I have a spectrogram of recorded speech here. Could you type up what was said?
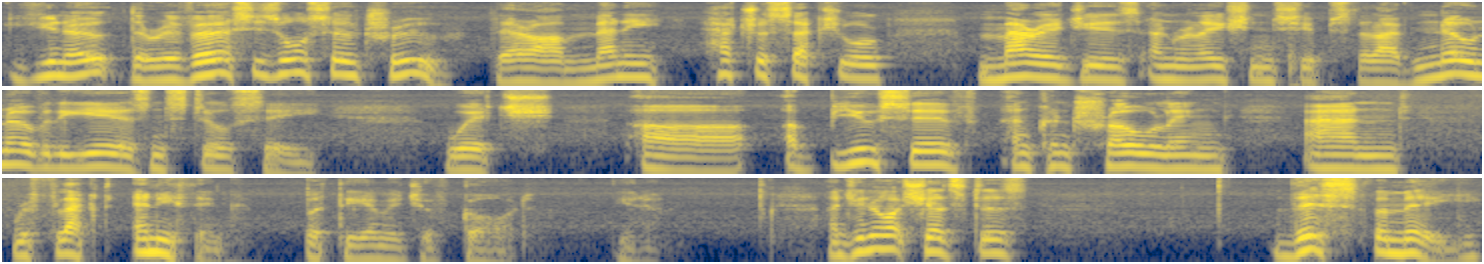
you know, the reverse is also true. There are many heterosexual marriages and relationships that I've known over the years and still see which are abusive and controlling and reflect anything but the image of God, you know. And you know what, Shedsters? This for me,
